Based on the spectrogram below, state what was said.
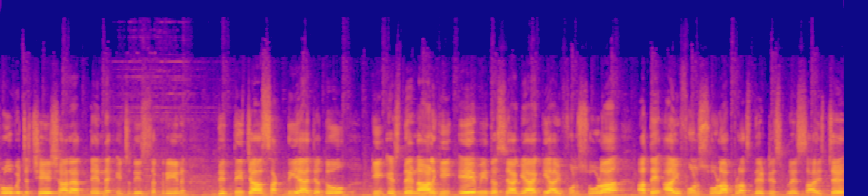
ਪ੍ਰੋ ਵਿੱਚ 6.3 ਇੰਚ ਦੀ ਸਕਰੀਨ ਦਿੱਤੀ ਜਾ ਸਕਦੀ ਹੈ, ਜਦੋਂ ਕਿ ਇਸ ਦੇ ਨਾਲ ਹੀ ਇਹ ਵੀ ਦੱਸਿਆ ਗਿਆ ਕਿ ਆਈਫੋਨ 16 ਅਤੇ ਆਈਫੋਨ 16 ਪਲੱਸ ਦੇ ਡਿਸਪਲੇ ਸਾਈਜ਼ 'ਚ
